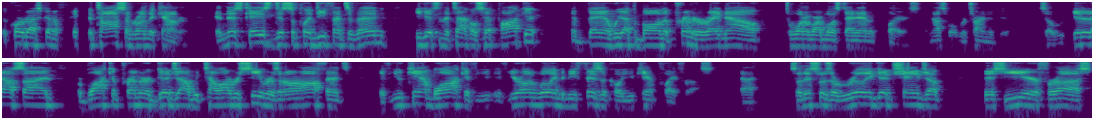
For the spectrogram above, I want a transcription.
the quarterback's going to fake the toss and run the counter. In this case, disciplined defensive end, he gets in the tackle's hip pocket, and bam, we got the ball in the perimeter right now to one of our most dynamic players. And that's what we're trying to do. So we get it outside, we're blocking perimeter, good job. We tell our receivers and our offense, if you can't block, if you if you're unwilling to be physical, you can't play for us. Okay. So this was a really good change up this year for us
